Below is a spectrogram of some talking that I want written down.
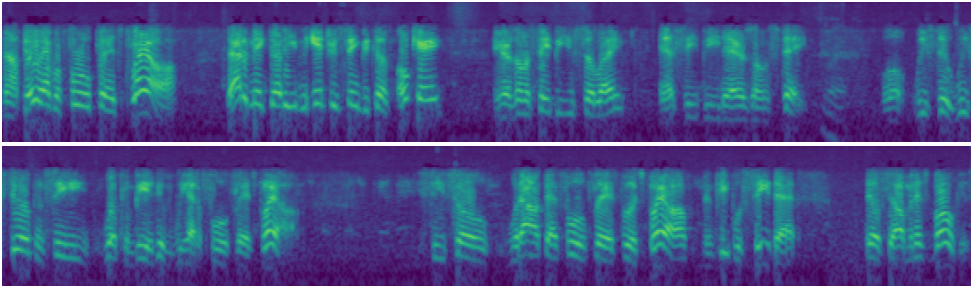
Now, if they have a full-fledged playoff, that'd make that even interesting because okay, Arizona State beat UCLA, SC beat Arizona State. Right. Well, we still we still can see what can be if we had a full-fledged playoff. You see, so without that full-fledged fudge playoff, and people see that, they'll say, "Oh man, it's bogus."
